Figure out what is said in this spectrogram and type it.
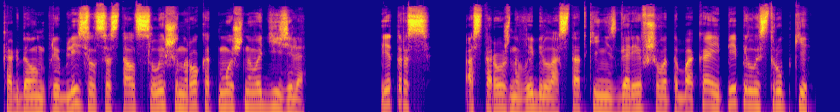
Когда он приблизился, стал слышен рокот мощного дизеля. Петерс осторожно выбил остатки несгоревшего табака и пепел из трубки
